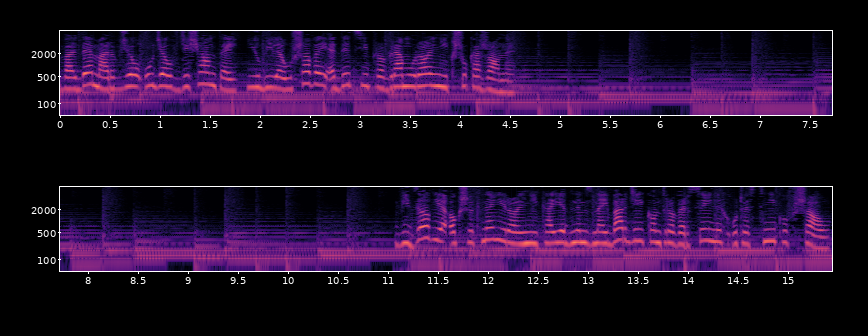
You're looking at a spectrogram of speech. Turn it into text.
Waldemar wziął udział w dziesiątej, jubileuszowej edycji programu Rolnik Szuka Żony. Widzowie okrzyknęli rolnika jednym z najbardziej kontrowersyjnych uczestników show.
